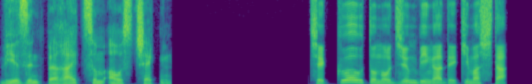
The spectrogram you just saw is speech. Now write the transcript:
Wir sind bereit zum Auschecken. チェックアウトの準備ができました。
